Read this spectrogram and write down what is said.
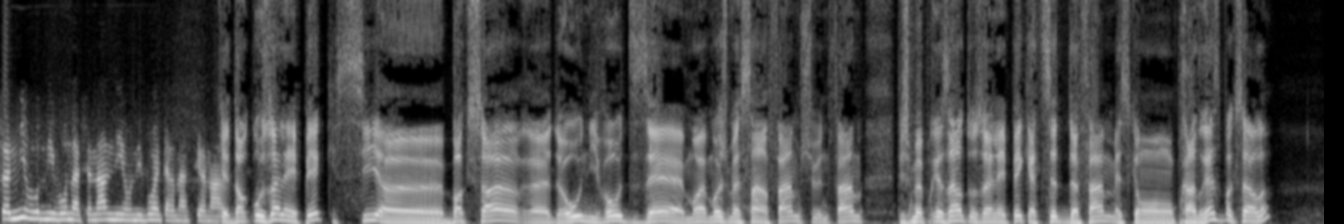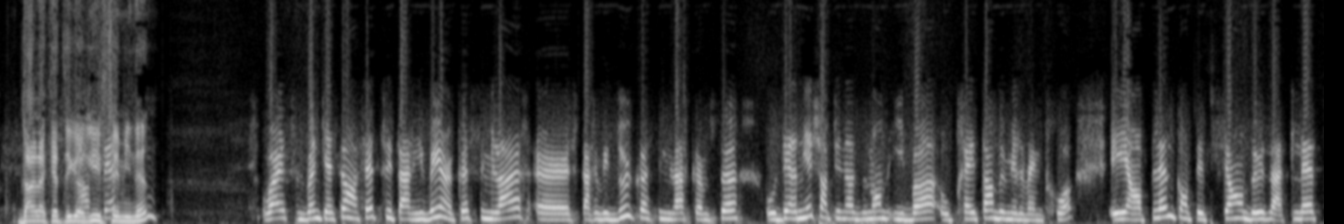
ça, ni au niveau national, ni au niveau international. donc, aux Olympiques, si un boxeur de haut niveau disait moi, moi, je me sens femme, je suis une femme, puis je me présente aux Olympiques à titre de femme. Est-ce qu'on prendrait ce boxeur-là? Dans la catégorie féminine? Oui, c'est une bonne question. En fait, c'est arrivé un cas similaire. Euh, c'est arrivé deux cas similaires comme ça au dernier championnat du monde IBA au printemps 2023. Et en pleine compétition, deux athlètes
